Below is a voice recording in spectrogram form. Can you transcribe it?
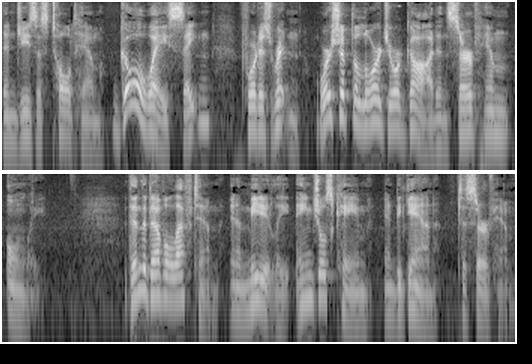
Then Jesus told him, Go away, Satan, for it is written, Worship the Lord your God and serve him only. Then the devil left him, and immediately angels came and began to serve him.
